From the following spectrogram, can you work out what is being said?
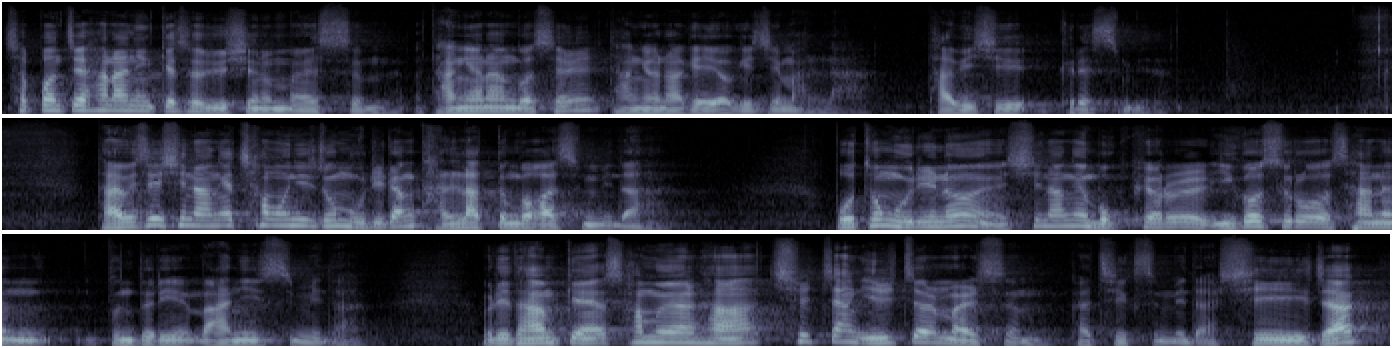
첫 번째 하나님께서 주시는 말씀, 당연한 것을 당연하게 여기지 말라. 다윗이 그랬습니다. 다윗의 신앙의 차원이 좀 우리랑 달랐던 것 같습니다. 보통 우리는 신앙의 목표를 이것으로 사는 분들이 많이 있습니다. 우리 다 함께 사무엘하 7장 1절 말씀 같이 읽습니다. 시작.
